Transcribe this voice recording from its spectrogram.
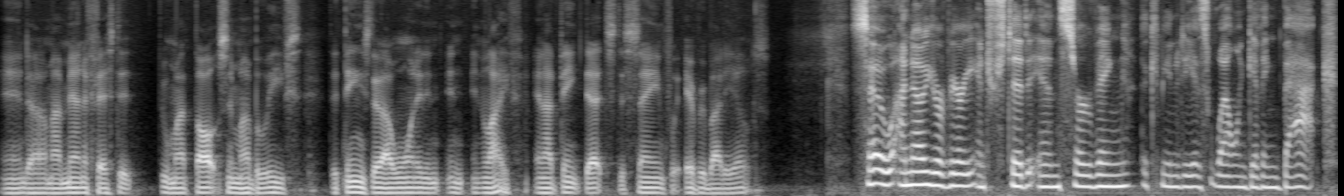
and um, I manifested through my thoughts and my beliefs the things that I wanted in, in, in life, and I think that's the same for everybody else. So I know you're very interested in serving the community as well and giving back.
